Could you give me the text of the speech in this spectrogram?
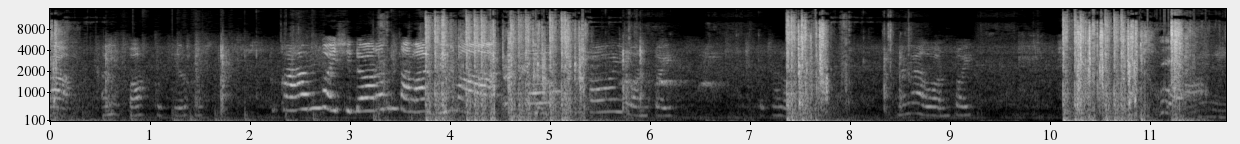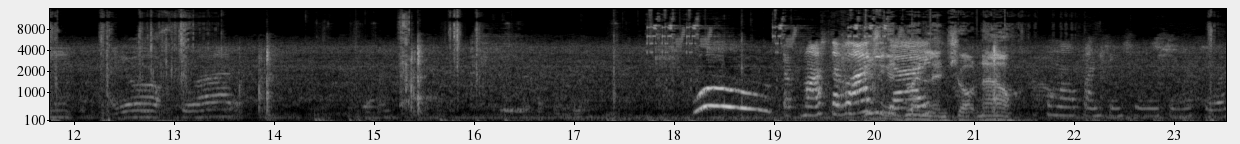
Nah, kamu isi darah bentar lagi Using guys. adrenaline shot now. Aku mau pancing sini sini keluar.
